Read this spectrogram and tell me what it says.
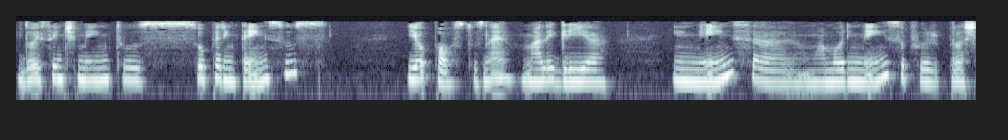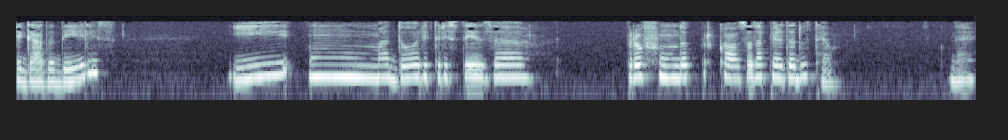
dois sentimentos super intensos e opostos, né? Uma alegria imensa, um amor imenso por, pela chegada deles e uma dor e tristeza profunda por causa da perda do Theo, né?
